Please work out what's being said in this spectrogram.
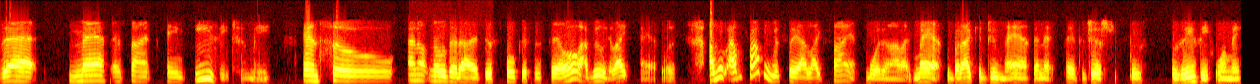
that math and science came easy to me. And so I don't know that I just focus and say, oh, I really like math. I would, probably would say I like science more than I like math, but I could do math, and it, it just was was easy for me.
